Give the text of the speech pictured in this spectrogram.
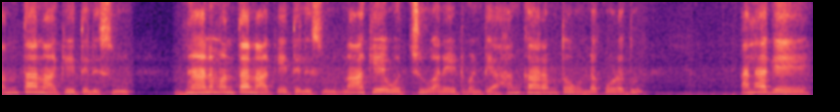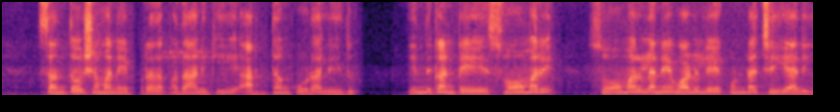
అంతా నాకే తెలుసు జ్ఞానమంతా నాకే తెలుసు నాకే వచ్చు అనేటువంటి అహంకారంతో ఉండకూడదు. అలాగే సంతోషం అనే ప్ర పదానికి అర్థం కూడా లేదు. ఎందుకంటే సోమరి సోమరులనేవాళ్ళు లేకుండా చెయ్యాలి.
